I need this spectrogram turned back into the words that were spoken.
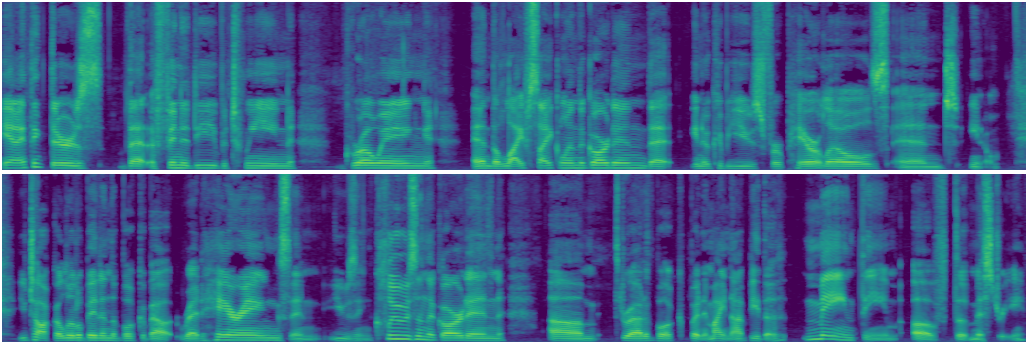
Yeah, and I think there's that affinity between growing and the life cycle in the garden that you know could be used for parallels and you know you talk a little bit in the book about red herrings and using clues in the garden um, throughout a book, but it might not be the main theme of the mystery.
